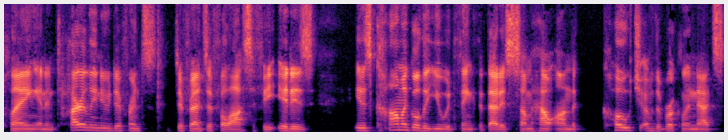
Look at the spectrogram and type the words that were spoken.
playing an entirely new difference defensive philosophy it is it is comical that you would think that that is somehow on the coach of the Brooklyn Nets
